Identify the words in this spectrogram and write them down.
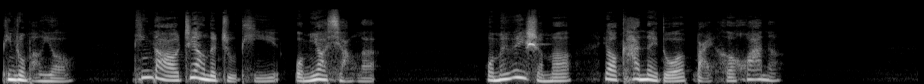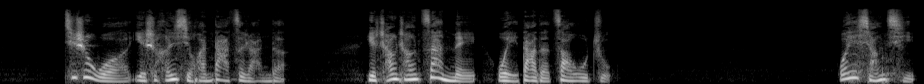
听众朋友。听到这样的主题，我们要想了：我们为什么要看那朵百合花呢？其实我也是很喜欢大自然的，也常常赞美伟大的造物主。我也想起，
